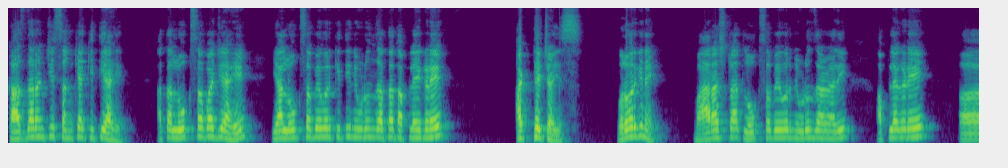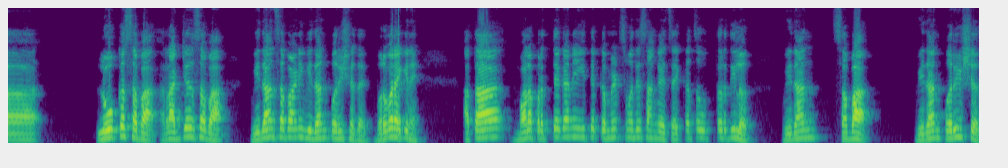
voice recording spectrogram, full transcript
खासदारांची संख्या किती आहे? आता लोकसभा जी आहे या लोकसभेवर किती निवडून जातात आपल्या इकडे? अठ्ठेचाळीस. बरोबर की नाही? महाराष्ट्रात लोकसभेवर निवडून जाणारी आपल्याकडे लोकसभा राज्यसभा विधानसभा आणि विधान परिषद आहेत. बरोबर आहे की नाही? आता मला प्रत्येकाने इथे कमेंट्समध्ये सांगायचं एकाचं उत्तर दिलं विधानसभा विधान परिषद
